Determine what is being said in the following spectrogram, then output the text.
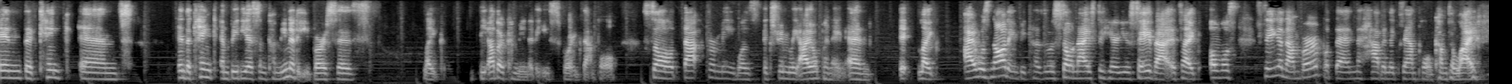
in the kink and in the kink and BDSM community versus like the other communities, for example. So that for me was extremely eye opening. And it like I was nodding because it was so nice to hear you say that. It's like almost seeing a number, but then have an example come to life.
